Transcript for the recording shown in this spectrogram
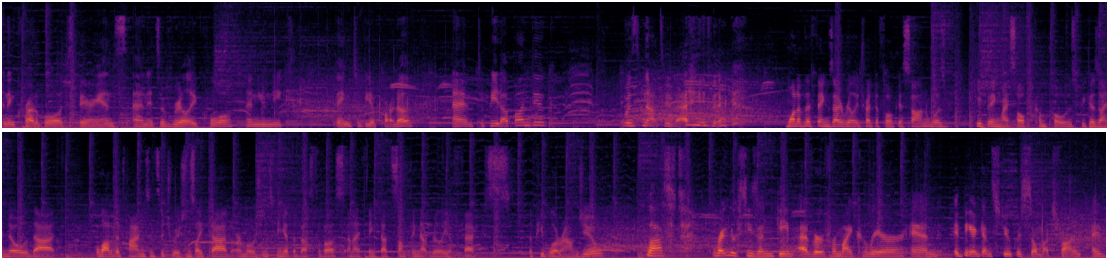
an incredible experience and it's a really cool and unique thing to be a part of. And to beat up on Duke was not too bad either. One of the things I really tried to focus on was keeping myself composed because I know that a lot of the times in situations like that, our emotions can get the best of us, and I think that's something that really affects the people around you. Last regular season game ever for my career, and it being against Duke was so much fun. I've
